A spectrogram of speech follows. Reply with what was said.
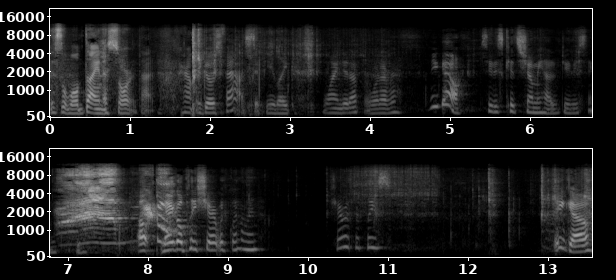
this is a little dinosaur that apparently goes fast if you like wind it up or whatever. There you go. See, these kids show me how to do these things. Oh, Marigold, please share it with Gwendolyn. Share with her, please. There you go.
